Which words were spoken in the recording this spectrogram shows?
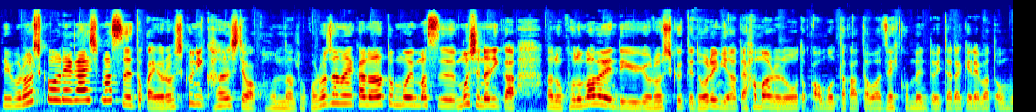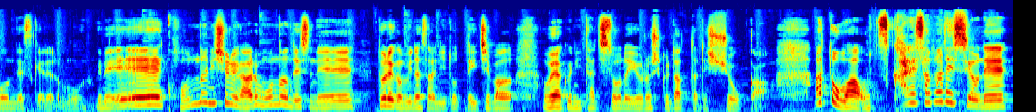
でよろしくお願いしますとかよろしくに関してはこんなところじゃないかなと思います。もし何か、あの、この場面で言うよろしくってどれに当てはまるのとか思った方はぜひコメントいただければと思うんですけれども。ねこんなに種類あるもんなんですね。どれが皆さんにとって一番お役に立ちそうなよろしくだったでしょうか。あとはお疲れ様ですよね。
